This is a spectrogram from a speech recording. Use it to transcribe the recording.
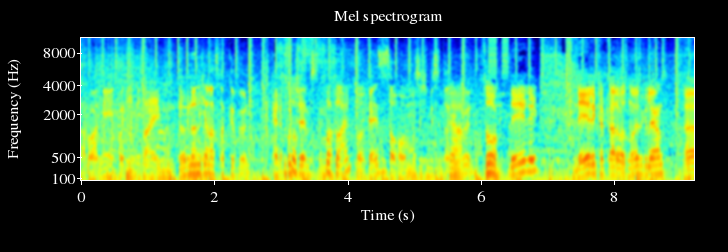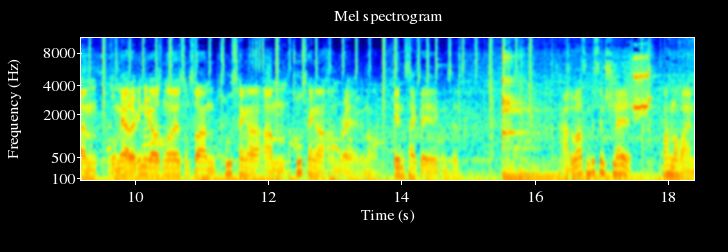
Aber nee, heute nicht. Ich bin noch nicht an das Rad gewöhnt. Keine Das ist doch- Footjams ist doch gemacht. so einfach. Ja, ist es auch, aber man muss sich ein bisschen dran Ja. gewöhnen. So, der Erik. Der Erik hat gerade was Neues gelernt. Ähm, so mehr oder weniger was Neues. Und zwar ein Fußhänger am, Fußhänger am Rail, genau. Den zeigt der Erik uns jetzt. Ja, du warst ein bisschen schnell. Mach noch einen.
